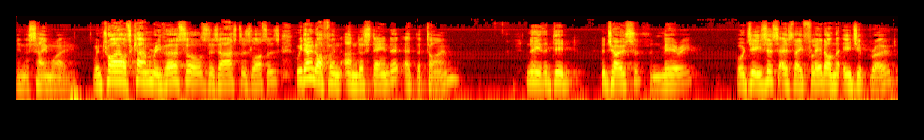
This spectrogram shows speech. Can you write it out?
in the same way. When trials come, reversals, disasters, losses, we don't often understand it at the time. Neither did Joseph and Mary or Jesus as they fled on the Egypt road.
